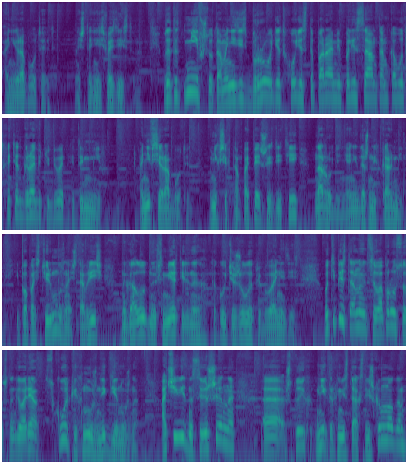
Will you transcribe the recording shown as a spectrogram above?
они работают. Значит, они здесь воздействованы. Вот этот миф, что там они здесь бродят, ходят с топорами по лесам, там кого-то хотят грабить, убивать, это миф. Они все работают. У них всех там по 5-6 детей на родине, они должны их кормить. И попасть в тюрьму, значит, обречь на голодную смерть или на такое тяжелое пребывание здесь. Вот теперь становится вопрос, собственно говоря, сколько их нужно и где нужно. Очевидно совершенно, э, что их в некоторых местах слишком много,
